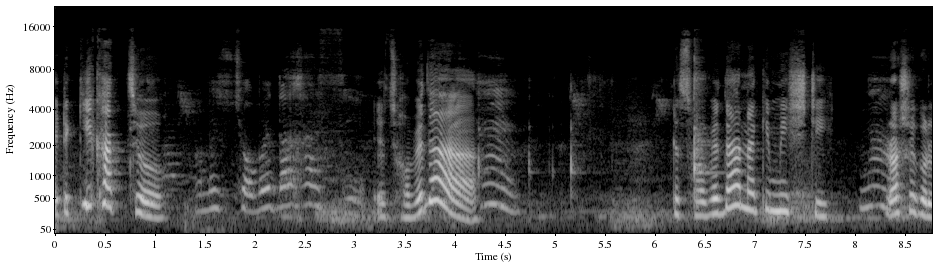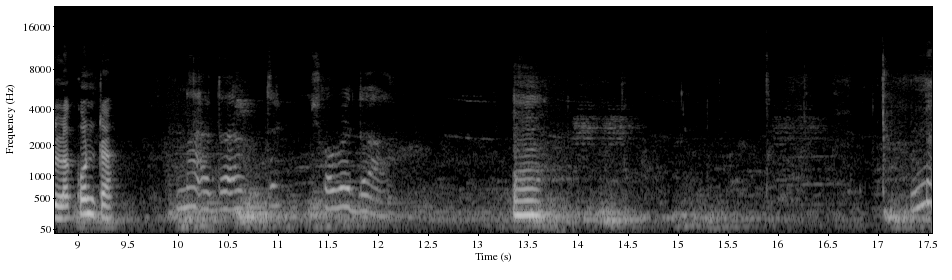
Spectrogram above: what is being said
এটা কি খাচ্ছ? আমি সবেদা খাচ্ছি। এ সবেদা? এটা সবেদা নাকি মিষ্টি? রসগোল্লা কোনটা? না এটা সবেদা। আমি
